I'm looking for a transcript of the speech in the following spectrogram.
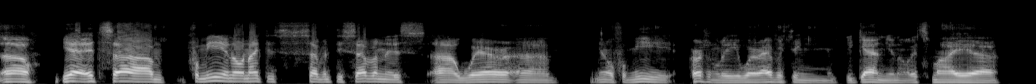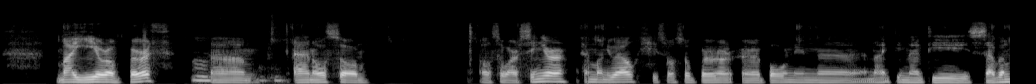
Oh, yeah, it's um for me, you know, 1977 is uh where uh, you know, for me personally, where everything began, you know, it's my uh my year of birth. Mm, Um okay, and also also our singer Emmanuelle. She's also bur- uh, born in uh, 1997.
